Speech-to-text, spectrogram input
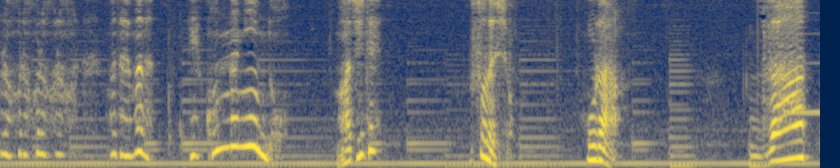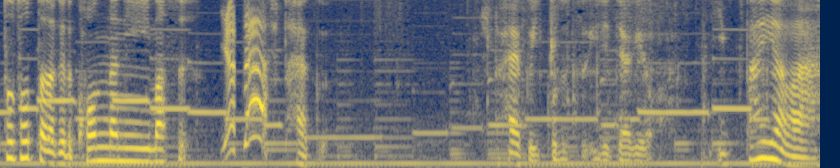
ほらほらほらほらほら。まだまだ。え、こんなにいんの？マジで？嘘でしょほら。ざーっと取っただけでこんなにいます。やったちょっと早く。ちょっと早く一個ずつ入れてあげよう。いっぱいやわ。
